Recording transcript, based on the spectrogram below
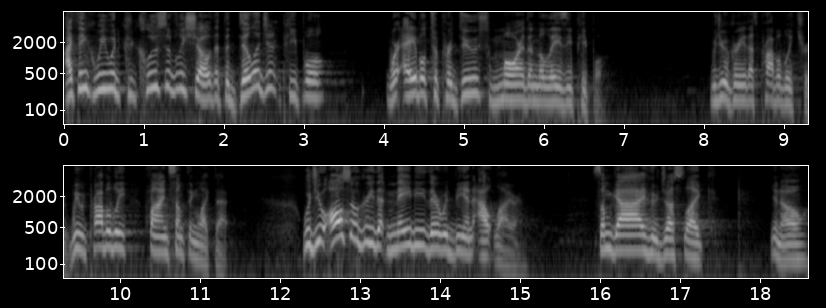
I think we would conclusively show that the diligent people were able to produce more than the lazy people. Would you agree? That's probably true. We would probably find something like that. Would you also agree that maybe there would be an outlier? Some guy who just like, you know,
